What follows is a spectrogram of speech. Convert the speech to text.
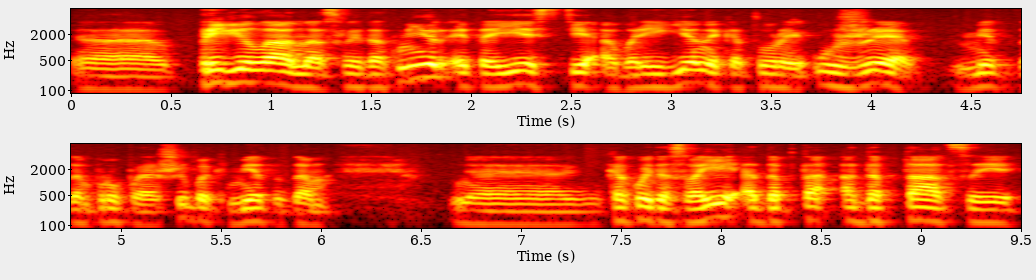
привела нас в этот мир, это есть те аборигены, которые уже методом проб и ошибок, методом какой-то своей адапта адаптации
